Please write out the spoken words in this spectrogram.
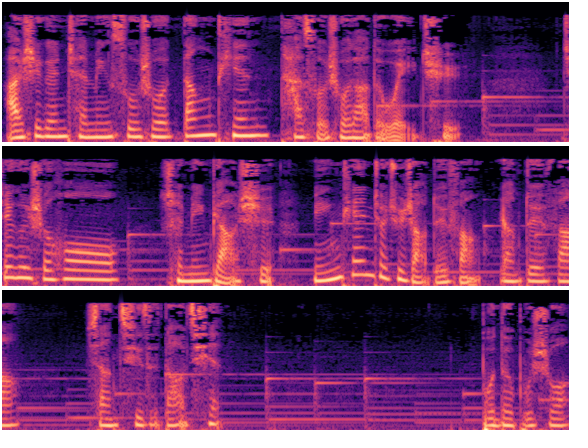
而是跟陈明诉说当天他所受到的委屈。这个时候，陈明表示明天就去找对方，让对方向妻子道歉。不得不说，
